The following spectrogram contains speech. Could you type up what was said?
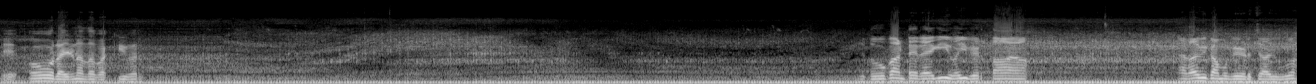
ਤੇ ਉਹ ਰਹਿ ਜਾਣਾ ਤਾਂ ਬਾਕੀ ਫਿਰ। ਜੇ 2 ਘੰਟੇ ਰਹਿ ਗਈ ਬਾਈ, ਫਿਰ ਤਾਂ ਇਹਦਾ ਵੀ ਕੰਮ ਗੇੜ ਚ ਆ ਜਾਊਗਾ।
